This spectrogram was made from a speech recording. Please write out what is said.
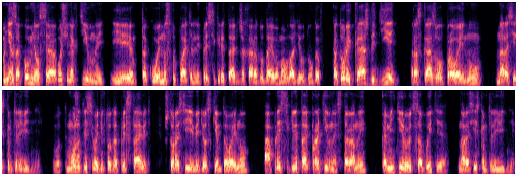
Мне запомнился очень активный и такой наступательный пресс-секретарь Джахара Дудаева Мавлади Удугов, который каждый день рассказывал про войну на российском телевидении. Вот может ли сегодня кто-то представить, что Россия ведет с кем-то войну, а пресс-секретарь противной стороны комментирует события на российском телевидении.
